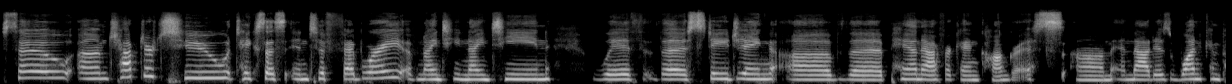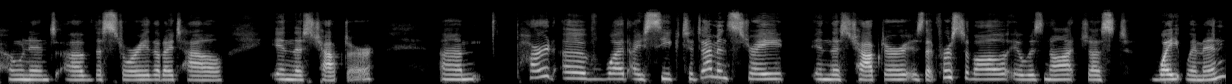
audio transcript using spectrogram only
So, um, chapter two takes us into February of 1919 with the staging of the Pan African Congress. Um, and that is one component of the story that I tell in this chapter. Um, part of what I seek to demonstrate in this chapter is that, first of all, it was not just white women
